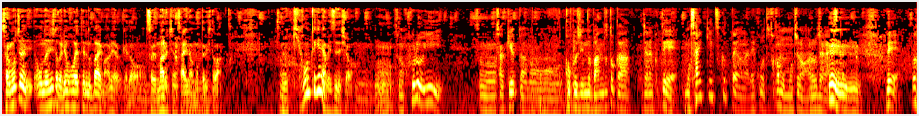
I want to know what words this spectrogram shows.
それもちろん同じ人が両方やってるの場合もあるやろうけど、そういうマルチの才能を持ってる人は。でも基本的には別でしょ。うんうん。その古いその、さっき言ったあのー黒人のバンドとかじゃなくて、もう最近作ったようなレコードとかももちろんあるじゃないですか。うんうんうん。で、そ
